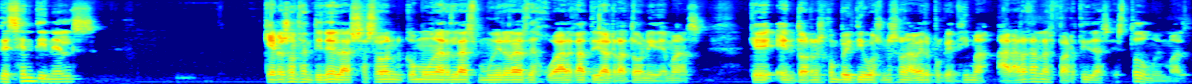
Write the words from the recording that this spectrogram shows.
de, Sentinels, que no son centinelas, o sea, son como unas reglas muy raras de jugar al gato y al ratón y demás, que en torneos competitivos no se van a ver porque encima alargan las partidas, es todo muy mal.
